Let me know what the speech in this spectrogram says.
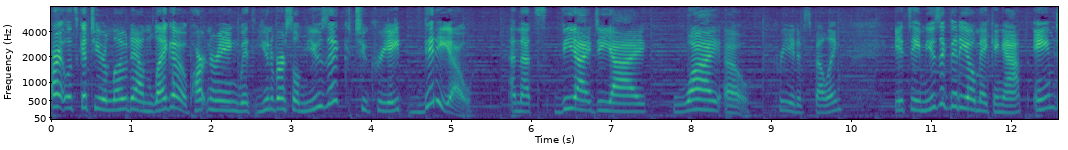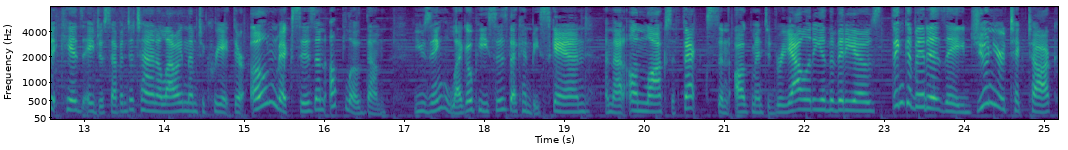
All right, let's get to your lowdown. Lego partnering with Universal Music to create Vidiyo, and that's V I D I Y O, creative spelling. It's a music video making app aimed at kids ages 7 to 10, allowing them to create their own mixes and upload them using Lego pieces that can be scanned, and that unlocks effects and augmented reality in the videos. Think of it as a junior TikTok.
